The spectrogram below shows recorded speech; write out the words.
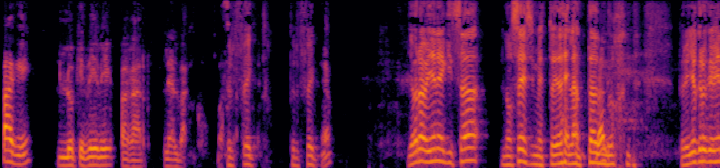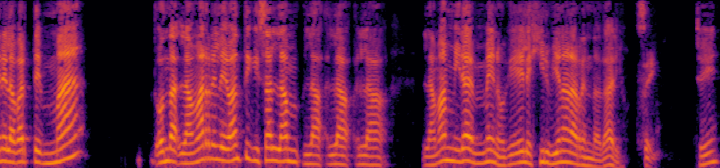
pague lo que debe pagarle al banco. Perfecto, perfecto. ¿Ya? Y ahora viene quizá, no sé si me estoy adelantando, pero yo creo que viene la parte más, onda, la más relevante y quizás la, la, la, la, la más mirada en menos, que es elegir bien al arrendatario. Sí. ¿Sí?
